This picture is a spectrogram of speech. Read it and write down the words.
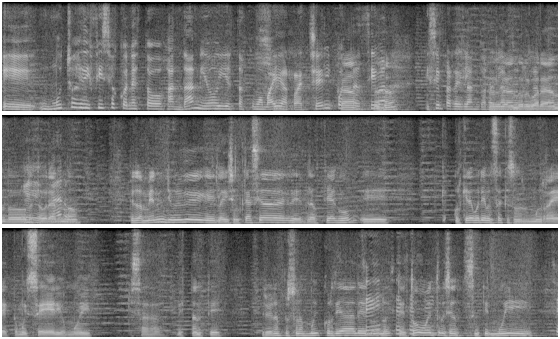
eh, muchos edificios con estos andamios y estas como mallas Rachel puestas Ah, encima ajá. Y siempre arreglando, Arreglando, arreglando. reparando, Eh, restaurando. claro. Pero también yo creo que la idiosincrasia de- del austriaco, eh, cualquiera podría pensar que son muy rectos, muy serios, muy quizás distantes, pero eran personas muy cordiales, Sí, ¿no? sí, que en sí, todo sí. momento nos hicieron sentir muy, Sí.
